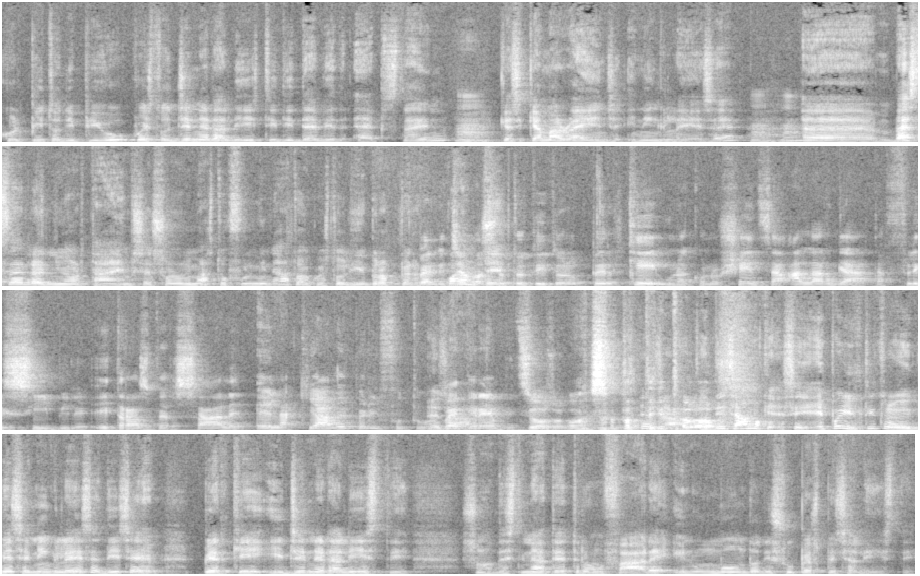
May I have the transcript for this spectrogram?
colpito di più questo Generalisti di David Epstein, mm. che si chiama Range in inglese, mm-hmm. eh, bestseller New York Times, e sono rimasto fulminato da questo libro per Beh, leggiamo quante... il sottotitolo, perché una conoscenza allargata, flessibile e trasversale è la chiave per il futuro. Esatto. Beh, direi ambizioso come sottotitolo. Esatto. Diciamo che sì, e poi il titolo invece in inglese dice perché i generalisti sono destinati a trionfare in un mondo di super specialisti.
